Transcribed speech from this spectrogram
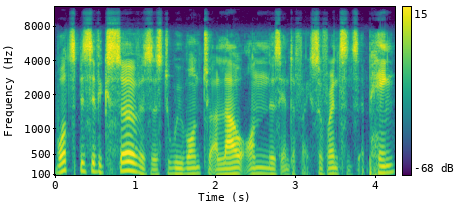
what specific services do we want to allow on this interface. So for instance, a ping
